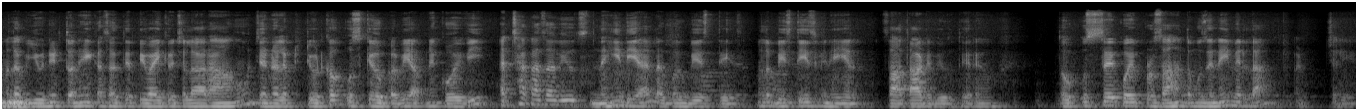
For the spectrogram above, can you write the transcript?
मतलब यूनिट तो नहीं कर सकते पी वाई क्यू चला रहा हूँ जनरल एप्टीट्यूड का, उसके ऊपर भी आपने कोई भी अच्छा खासा व्यूज़ नहीं दिया लगभग बीस तीस मतलब बीस तीस भी नहीं है सात आठ व्यूज़ दे रहे हो। तो उससे कोई प्रोत्साहन तो मुझे नहीं मिल रहा बट चलिए।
